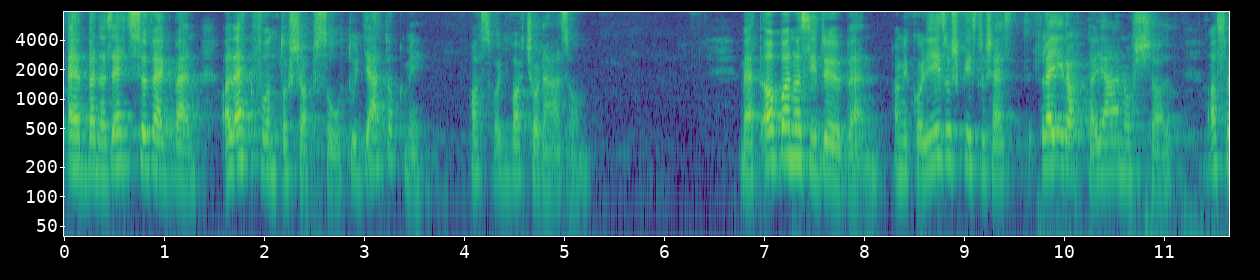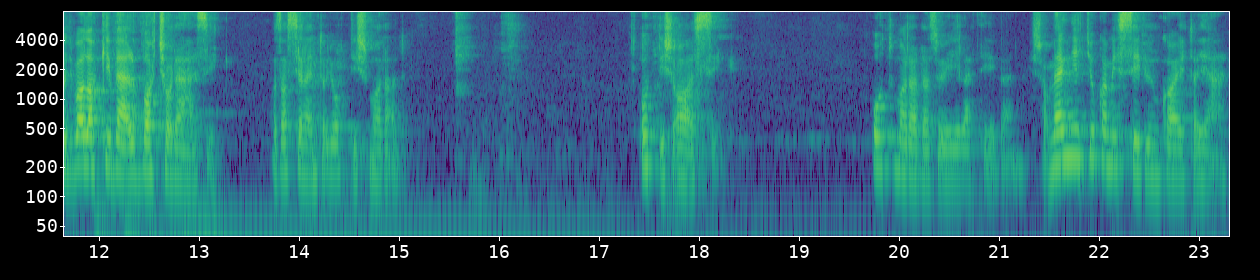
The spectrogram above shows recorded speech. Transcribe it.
ebben az egy szövegben a legfontosabb szó, tudjátok mi? Az, hogy vacsorázom. Mert abban az időben, amikor Jézus Krisztus ezt leíratta Jánossal, az, hogy valakivel vacsorázik, az azt jelenti, hogy ott is marad. Ott is alszik. Ott marad az ő életében. És ha megnyitjuk a mi szívünk ajtaját,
